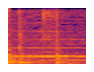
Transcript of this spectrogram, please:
you.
